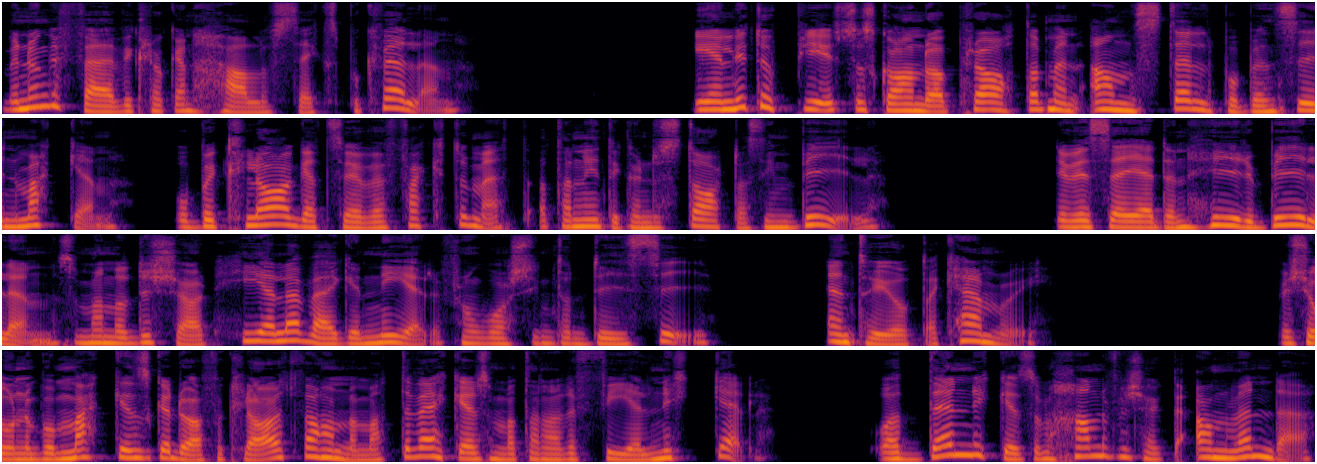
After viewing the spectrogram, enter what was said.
men ungefär vid klockan halv sex på kvällen. Enligt uppgift så ska han då ha pratat med en anställd på bensinmacken och beklagat sig över faktumet att han inte kunde starta sin bil det vill säga den hyrbilen som han hade kört hela vägen ner från Washington DC, en Toyota Camry. Personen på macken ska då ha förklarat för honom att det verkade som att han hade fel nyckel och att den nyckeln som han försökte använda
